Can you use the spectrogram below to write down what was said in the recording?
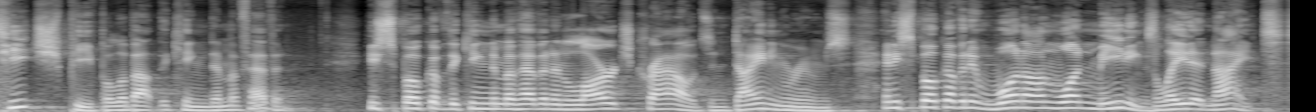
teach people about the kingdom of heaven. He spoke of the kingdom of heaven in large crowds and dining rooms, and he spoke of it in one on one meetings late at night.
